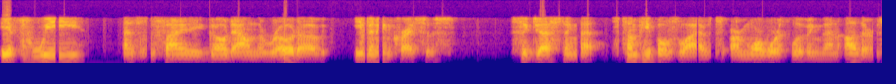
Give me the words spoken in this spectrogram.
if we, as a society, go down the road of even in crisis, suggesting that some people's lives are more worth living than others,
